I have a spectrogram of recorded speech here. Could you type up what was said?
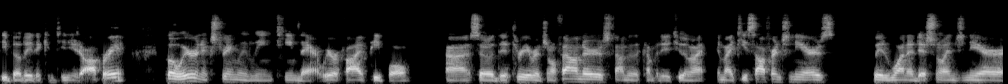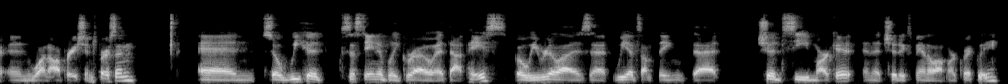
the ability to continue to operate, but we were an extremely lean team there. We were five people uh, so the three original founders founded the company, two MIT software engineers. We had one additional engineer and one operations person. And so we could sustainably grow at that pace, but we realized that we had something that should see market and that should expand a lot more quickly.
